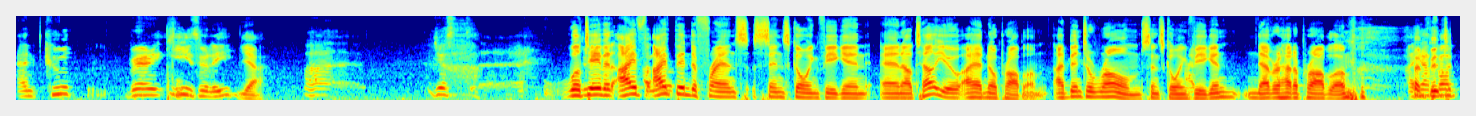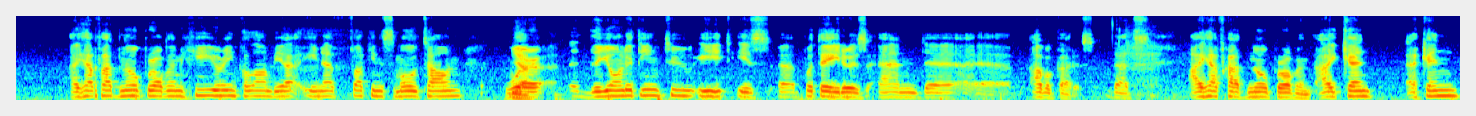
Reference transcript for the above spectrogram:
and could very easily yeah. uh, just uh, Well, David, I've I've been to France since going vegan, and I'll tell you, I had no problem. I've been to Rome since going vegan, never had a problem. I I've had to- I have had no problem here in Colombia in a fucking small town where the only thing to eat is uh, potatoes and uh, uh, avocados. That's I have had no problem. I can I can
